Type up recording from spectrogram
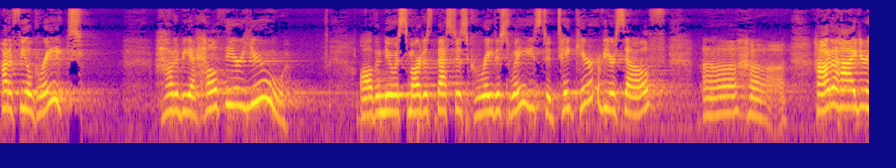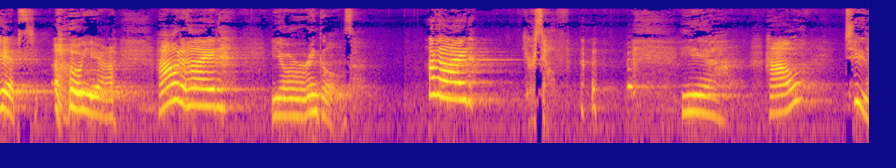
how to feel great. How to be a healthier you. All the newest, smartest, bestest, greatest ways to take care of yourself. Uh huh. How to hide your hips. Oh, yeah. How to hide your wrinkles. To hide yourself. yeah. How to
